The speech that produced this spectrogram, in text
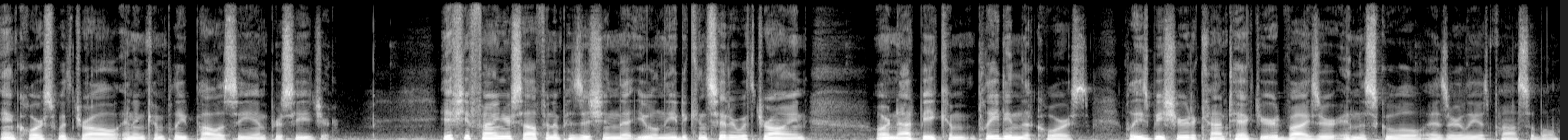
and course withdrawal and incomplete policy and procedure. If you find yourself in a position that you will need to consider withdrawing or not be completing the course, please be sure to contact your advisor in the school as early as possible.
